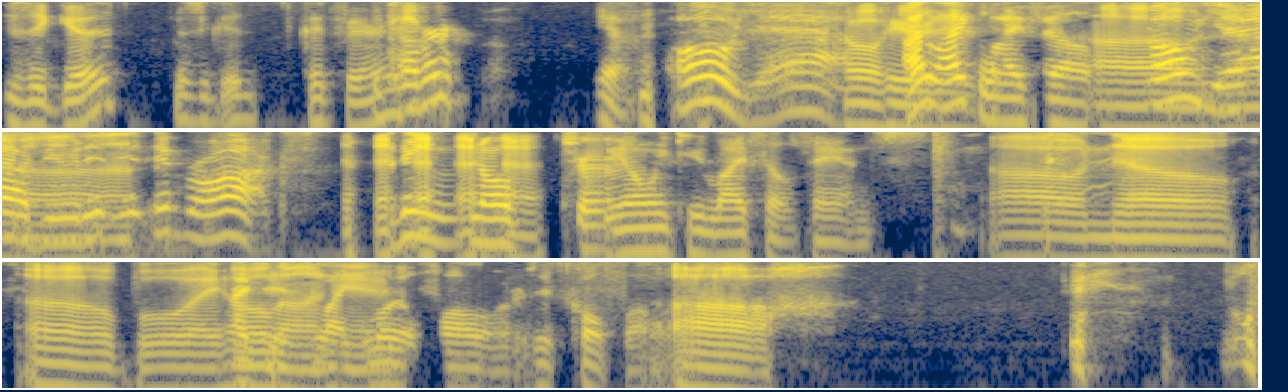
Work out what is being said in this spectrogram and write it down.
Is it good? Is it good? Good variant. The cover? Yeah. Oh yeah. Oh, Oh, here. I like is. Liefeld. Oh, yeah, dude. It, it, it rocks. I think no, sure, the only two Liefeld fans. oh no. Oh boy. I Hold say it's on like here. loyal followers. It's cult followers. Oh.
